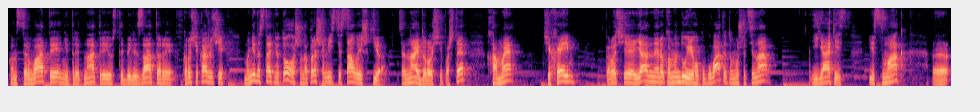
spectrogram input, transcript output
консервати, нітрит натрію, стабілізатори. Коротше кажучи, мені достатньо того, що на першому місці сало і шкіра. Це найдорожчий паштет, хаме чи хейм. Коротше, я не рекомендую його купувати, тому що ціна і якість, і смак. е,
